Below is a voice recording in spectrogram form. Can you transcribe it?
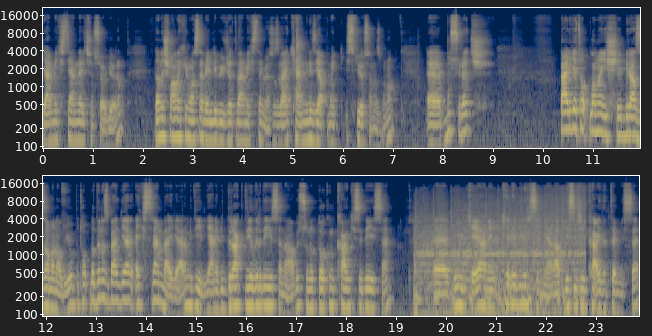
gelmek isteyenler için söylüyorum. Danışmanlık firmasına belli bir ücret vermek istemiyorsanız veya kendiniz yapmak istiyorsanız bunu. Ee, bu süreç belge toplama işi biraz zaman alıyor. Bu topladığınız belgeler ekstrem belgeler mi değil? Yani bir drug dealer değilsen abi, Snoop Dogg'un kankisi değilsen e, bu ülkeye hani gelebilirsin yani adli sicil kaydın temizse.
